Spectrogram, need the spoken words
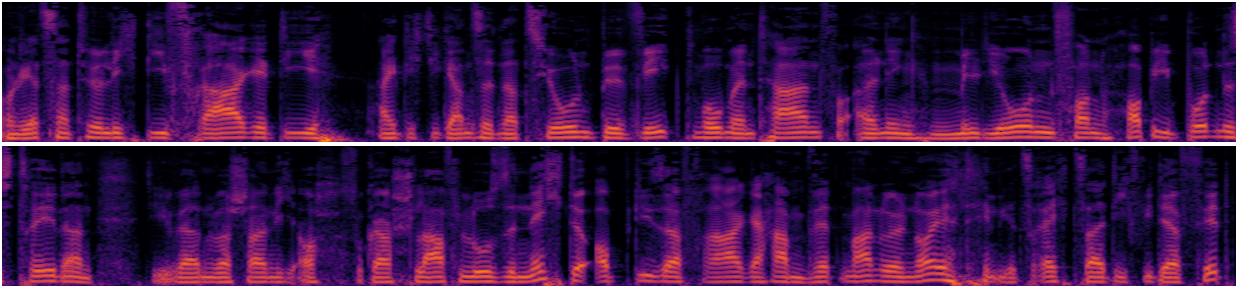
Und jetzt natürlich die Frage, die eigentlich die ganze Nation bewegt momentan, vor allen Dingen Millionen von Hobby-Bundestrainern, die werden wahrscheinlich auch sogar schlaflose Nächte ob dieser Frage haben. Wird Manuel Neuer denn jetzt rechtzeitig wieder fit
